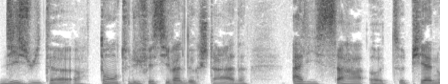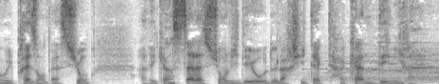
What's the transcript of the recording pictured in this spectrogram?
18h, tente du festival de Gstad, Alice Sarah Hott, piano et présentation, avec installation vidéo de l'architecte Hakan Demirel.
